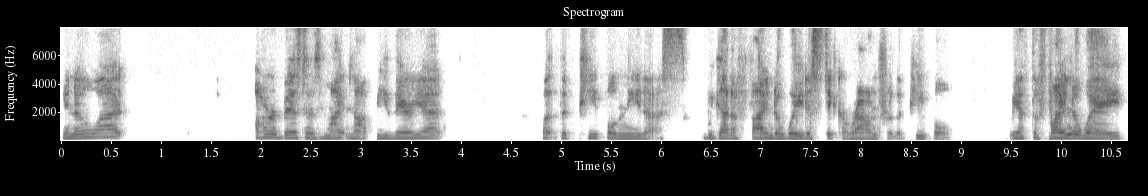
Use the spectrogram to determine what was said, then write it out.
you know what? Our business might not be there yet, but the people need us. We got to find a way to stick around for the people. We have to find a way.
